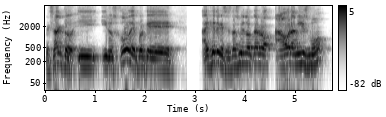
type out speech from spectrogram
Exacto, y, nos jode porque hay gente que se está subiendo al carro ahora mismo.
